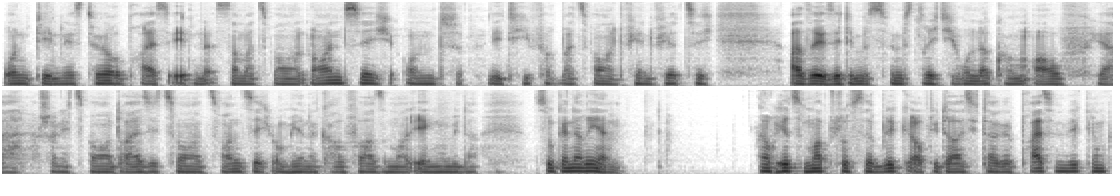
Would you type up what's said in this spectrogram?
Und die nächste höhere Preisebene ist dann bei 290 und die tiefere bei 244. Also ihr seht, wir müssen richtig runterkommen auf, ja, wahrscheinlich 230, 220, um hier eine Kaufphase mal irgendwie wieder zu generieren. Auch hier zum Abschluss der Blick auf die 30 Tage Preisentwicklung.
